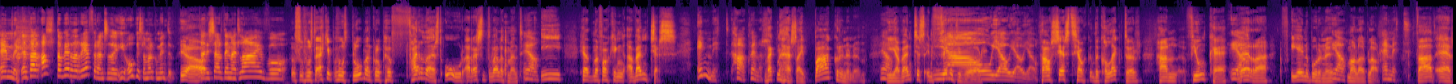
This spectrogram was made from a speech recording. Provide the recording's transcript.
Einmitt, en það er alltaf verið að referensa þau í ógeðslega mörgum myndum. Já. Það er í Saturday Night Live og þú veist ekki, þú veist, Blúman Group hefur færðaðist úr Arrested Development í hérna fucking Avengers. Einmitt, ha, hvenar? vegna þess að í bakgrunninum Já. í Avengers Infinity War Já, já, já. þá sést hjá The Collector hann Fjunke Já. vera í einu búrinu Já. málaður blár Einmitt, það er,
